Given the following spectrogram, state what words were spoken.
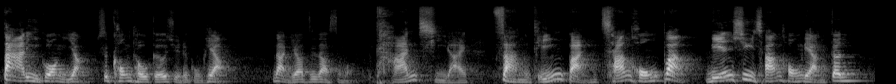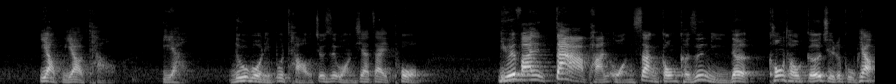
大力光一样是空头格局的股票，那你就要知道什么？弹起来涨停板长红棒，连续长红两根，要不要逃？要。如果你不逃，就是往下再破。你会发现大盘往上攻，可是你的空头格局的股票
